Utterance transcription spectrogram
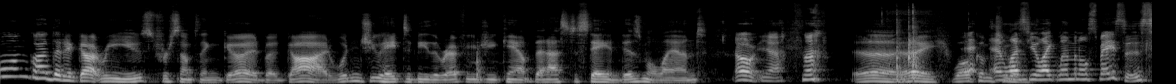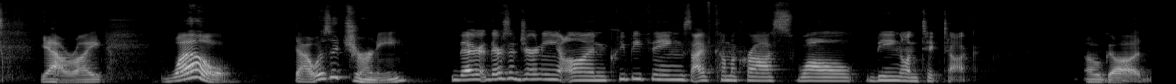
Well, I'm glad that it got reused for something good, but God, wouldn't you hate to be the refugee camp that has to stay in Dismaland? Oh yeah, Ugh, hey, welcome to unless you like liminal spaces. Yeah, right. Well, that was a journey. There, there's a journey on creepy things I've come across while being on TikTok. Oh God.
